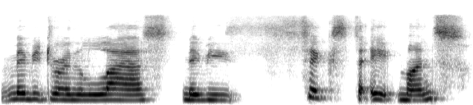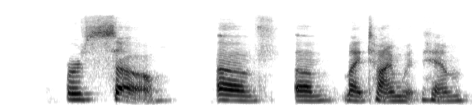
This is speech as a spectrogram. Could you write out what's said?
maybe during the last maybe six to eight months or so of of my time with him.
